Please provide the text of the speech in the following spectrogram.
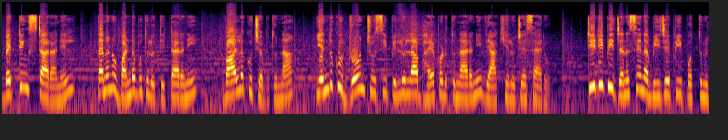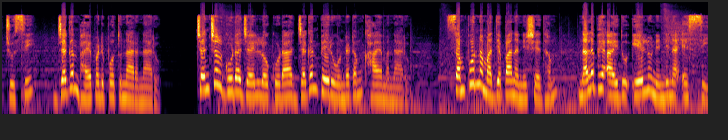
బెట్టింగ్ స్టార్ అనిల్ తనను బండబుతులు తిట్టారని వాళ్ళకు చెబుతున్నా ఎందుకు డ్రోన్ చూసి పిల్లుల్లా భయపడుతున్నారని వ్యాఖ్యలు చేశారు. టీడీపీ జనసేన బీజేపీ పొత్తును చూసి జగన్ భయపడిపోతున్నారన్నారు. చంచల్గూడ జైల్లో కూడా జగన్ పేరు ఉండటం ఖాయమన్నారు. సంపూర్ణ మద్యపాన నిషేధం నలభై ఐదు ఏళ్ళు నిండిన ఎస్సీ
